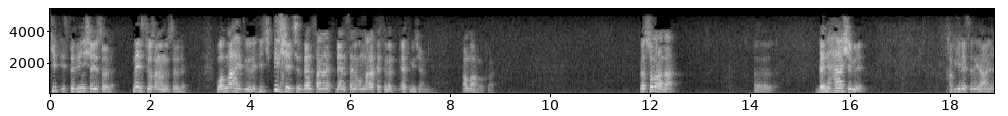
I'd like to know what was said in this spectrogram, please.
git istediğin şeyi söyle. Ne istiyorsan onu söyle. Vallahi diyor hiçbir şey için ben sana ben seni onlara teslim et, etmeyeceğim diyor. Allahu ekber. Ve sonra da e, Beni Haşim'i kabilesini yani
